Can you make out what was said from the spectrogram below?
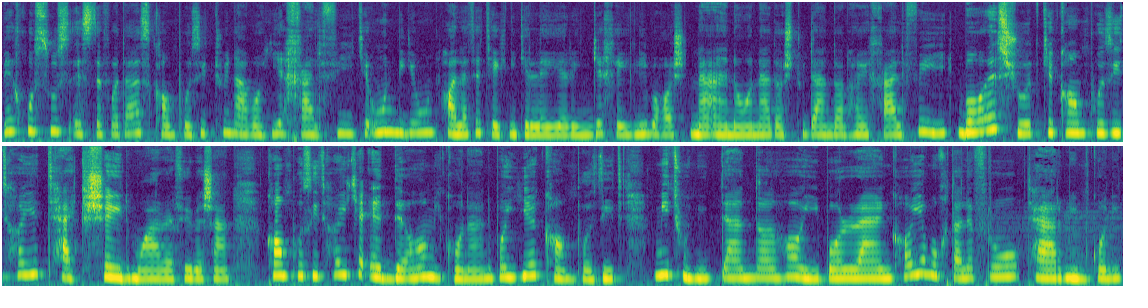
به خصوص استفاده از کامپوزیت توی نواحی خلفی که اون دیگه اون حالت تکنیک layering خیلی باهاش معنا نداشت تو دندان های خلفی باعث شد که کامپوزیت های تک shade معرفی بشن. کامپوزیت هایی که ادعا می‌کنن با یک کامپوزیت می‌تونید دندان هایی با رنگ های مختلف رو ترمیم کنید.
